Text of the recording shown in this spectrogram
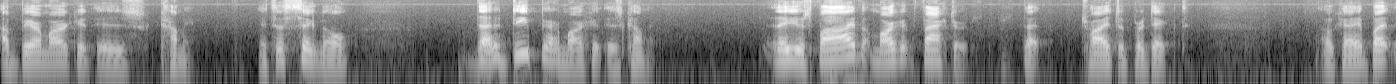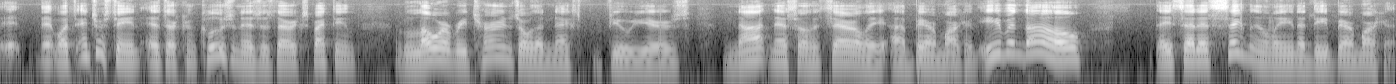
a bear market is coming. It's a signal that a deep bear market is coming. They use five market factors that tries to predict. Okay, but it, what's interesting is their conclusion is is they're expecting lower returns over the next few years, not necessarily a bear market, even though they said it's signaling a deep bear market.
